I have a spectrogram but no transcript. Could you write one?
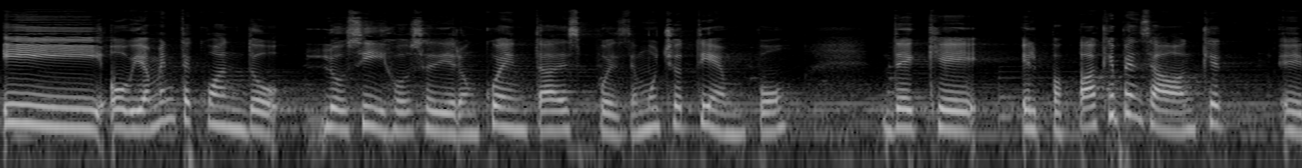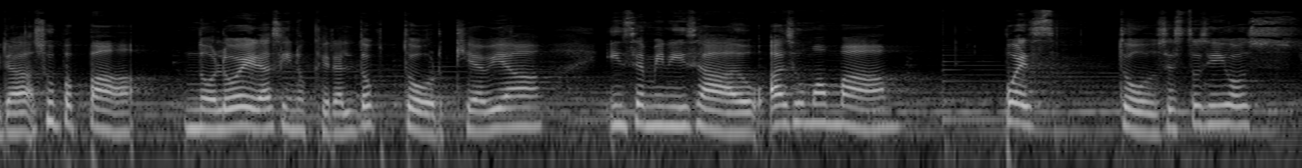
y obviamente cuando los hijos se dieron cuenta después de mucho tiempo de que el papá que pensaban que era su papá no lo era, sino que era el doctor que había inseminizado a su mamá, pues todos estos hijos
